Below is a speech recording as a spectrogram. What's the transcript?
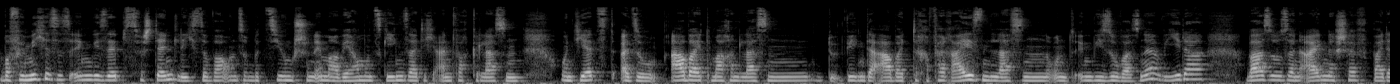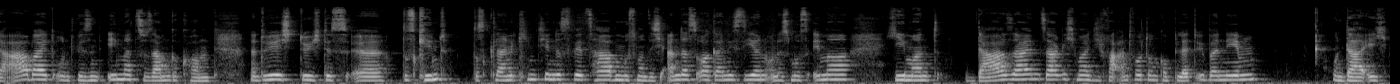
Aber für mich ist es irgendwie selbstverständlich. So war unsere Beziehung schon immer. Wir haben uns gegenseitig einfach gelassen und jetzt also Arbeit machen lassen, wegen der Arbeit verreisen lassen und irgendwie sowas, ne. Jeder war so sein eigener Chef bei der Arbeit und wir sind immer zusammengekommen. Natürlich durch das, äh, das Kind, das kleine Kindchen, das wir jetzt haben, muss man sich anders organisieren und es muss immer jemand da sein, sage ich mal, die Verantwortung komplett übernehmen. Und da ich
